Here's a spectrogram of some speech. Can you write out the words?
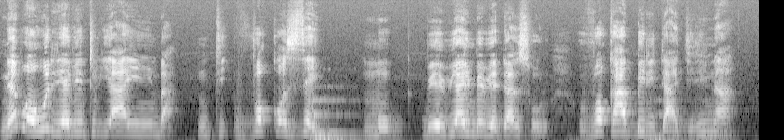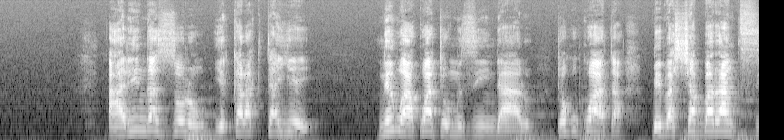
Naye bw'owulira ebintu byayimba nti voko ze mu ebyayimba ebyedansolo vocability agirina alinga zolo ye karakita ye. Naye bw'akwata omuzindaalo tokukwata be bashabaranks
